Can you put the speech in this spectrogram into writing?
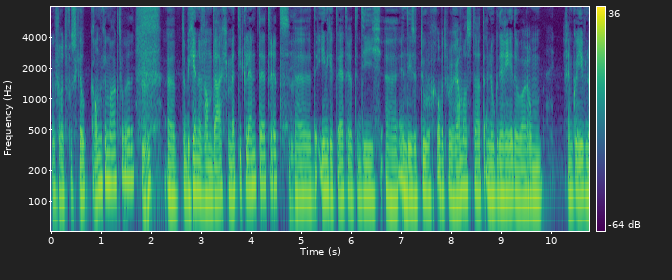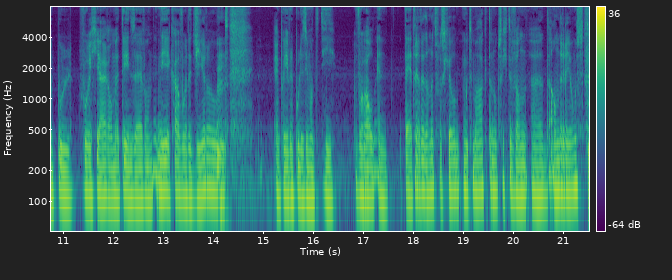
een groot verschil kan gemaakt worden. Mm -hmm. uh, te beginnen vandaag met die klemtijdrit. Mm -hmm. uh, de enige tijdrit die uh, in deze Tour op het programma staat. En ook de reden waarom Remco Evenepoel vorig jaar al meteen zei van nee, ik ga voor de Giro. Want Remco Evenepoel is iemand die vooral in tijdritten dan het verschil moet maken ten opzichte van de andere jongens. Mhm.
